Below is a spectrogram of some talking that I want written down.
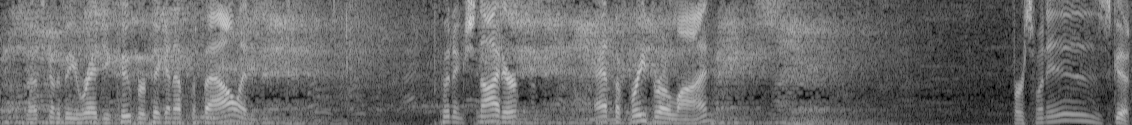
That's going to be Reggie Cooper picking up the foul and putting Schneider at the free throw line. First one is good.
